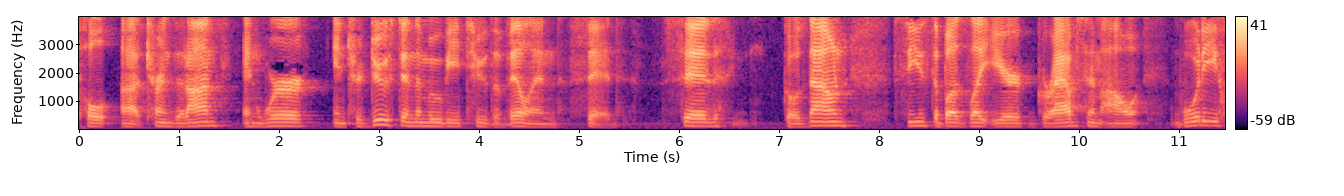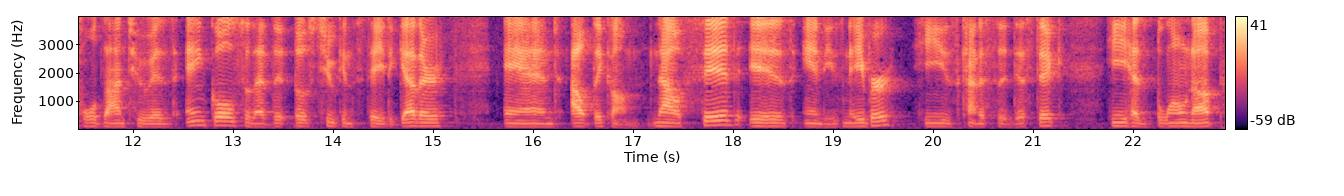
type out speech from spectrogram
pull uh, turns it on, and we're introduced in the movie to the villain Sid. Sid goes down, sees the Buzz Lightyear, grabs him out. Woody holds onto his ankle so that th- those two can stay together and out they come. Now, Sid is Andy's neighbor. He's kind of sadistic. He has blown up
